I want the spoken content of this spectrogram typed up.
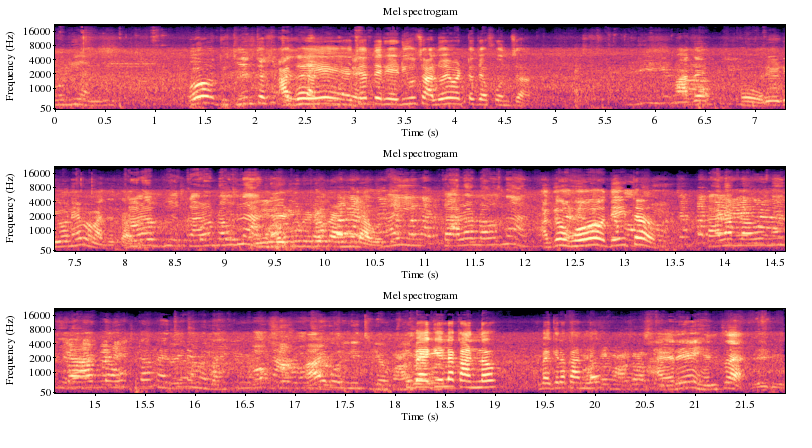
मुली आणली. हो तशी अगं हे ह्याच्यात रेडिओ चालू आहे वाटतं त्या फोनचा. माझा हो. रेडिओ नाही बा माझा चालू. काळा काळा ब्लाऊज ना? मी रेडिओ बिडिओ काय नाही लावत. नाही काळा ब्लाऊज ना? अगं हो दे इथं. काळा ब्लाऊज नाही दिला. काय माहिती नाही मला. काय बोलली तू बॅगेला कान लाव. बॅगेला कान लाव. अरे ह्यांचा रेडिओ.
